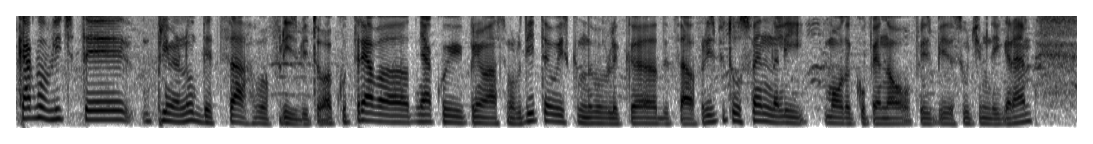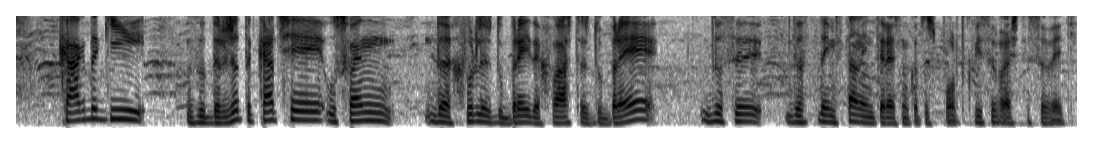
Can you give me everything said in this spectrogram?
как въвличате, примерно, деца в фризбито? Ако трябва някой, примерно аз съм родител, искам да въвлека деца в фризбито, освен, нали, мога да купя ново фризби да се учим да играем, как да ги задържа така, че освен да хвърляш добре и да хващаш добре, да, се, да, да им стане интересно като спорт. Какви са вашите съвети?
